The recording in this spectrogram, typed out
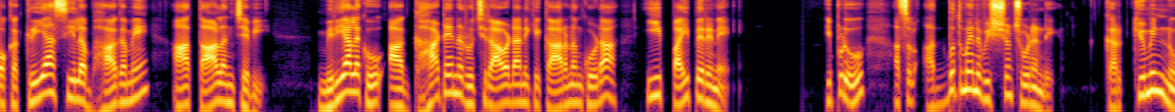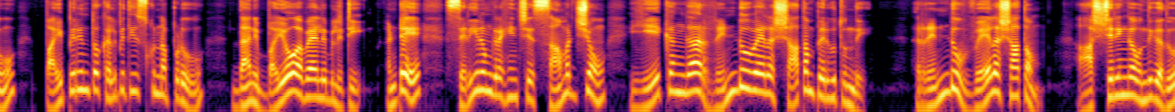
ఒక క్రియాశీల భాగమే ఆ తాళంచెవి మిరియాలకు ఆ ఘాటైన రుచి రావడానికి కారణం కూడా ఈ పైపెరెనే. ఇప్పుడు అసలు అద్భుతమైన విషయం చూడండి. కర్క్యుమిన్ను పైపెరిన్తో కలిపి తీసుకున్నప్పుడు దాని బయో అవైలబిలిటీ అంటే శరీరం గ్రహించే సామర్థ్యం ఏకంగా రెండు వేల శాతం పెరుగుతుంది. రెండు వేల శాతం! ఆశ్చర్యంగా ఉందిగదు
